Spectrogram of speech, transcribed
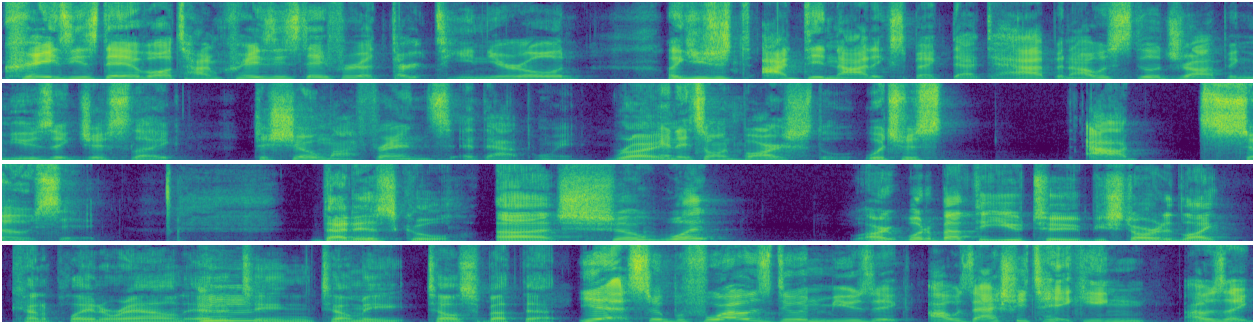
craziest day of all time, craziest day for a 13 year old. Like you just, I did not expect that to happen. I was still dropping music just like to show my friends at that point. Right. And it's on Barstool, which was ah so sick. That is cool. Uh, so what? All right. What about the YouTube? You started like kind of playing around, Mm-hmm. editing. Tell me, tell us about that. Yeah, so before I was doing music, I was actually taking I was like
